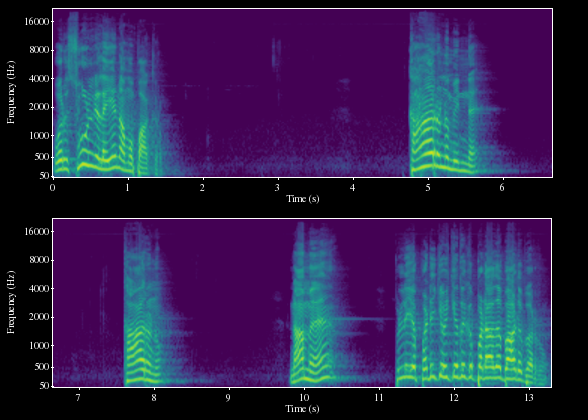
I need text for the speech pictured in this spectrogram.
ஒரு சூழ்நிலையை நாம் பார்க்குறோம். காரணம் என்ன? காரணம் நாம் பிள்ளைய படிக்க வைக்கிறதுக்கு படாத பாடுபடுறோம்.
